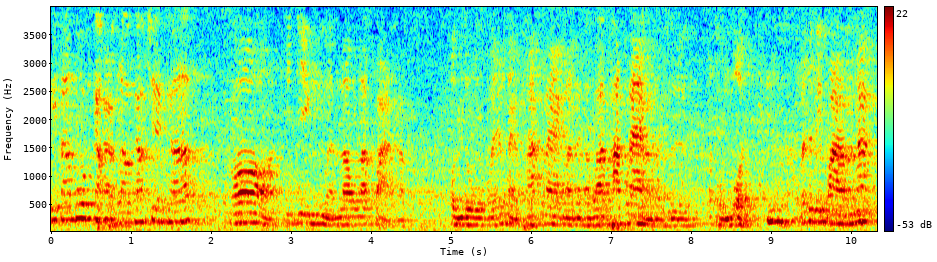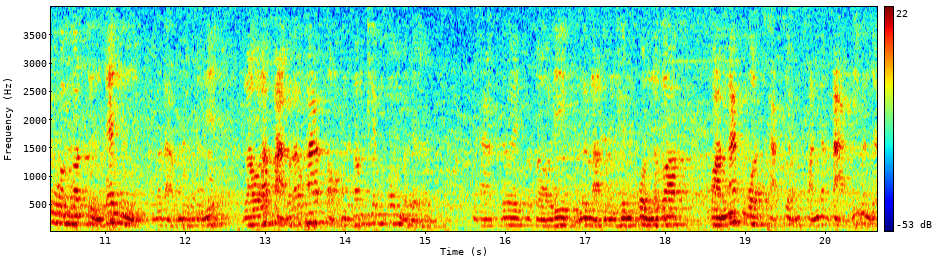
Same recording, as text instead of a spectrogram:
พี่ตั้มพ่วงกับของเราครับ เชิญครับ ก็จริงๆ เหมือนเรารับปากครับ คนดูมาตั้งแต่ภาคแรกแล้วนะครับว่าภาคแรกอะมันคือปฐมบทก็จะมีความน่ากลัวความตื่นเต้นระดับหนึ่งทีนี้ เรารับปากกันแล้วภาคสองจะต้องเข้มข้นกว่าเดิมนะฮะด้วยสตอรี่ของเรื่องราวที่มันเข้มข้นแล้วก็ความน่ากลัวฉากสยองขวัญต่างๆ ที่มันจะ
